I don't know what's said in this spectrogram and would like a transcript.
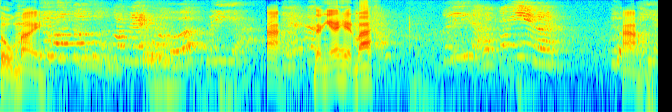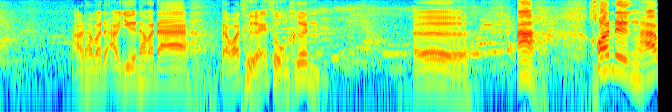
สูงหน่อย อะ อย่างเงี้ยเห็นปะอะเอาธรรมดา เอายืนธรรมดา แต่ว่าถือให้สูงขึ้น เออ อะ ข้อหนึ่งครับ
